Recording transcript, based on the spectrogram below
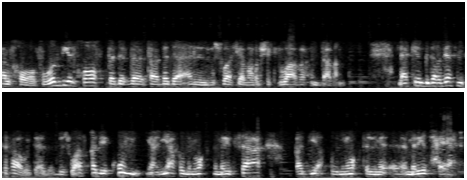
الخوف وغذي الخوف بدا فبدأ الوسواس يظهر بشكل واضح عند بعض لكن بدرجات متفاوتة. الوسواس قد يكون يعني يأخذ من وقت المريض ساعة قد يأخذ من وقت المريض حياته.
